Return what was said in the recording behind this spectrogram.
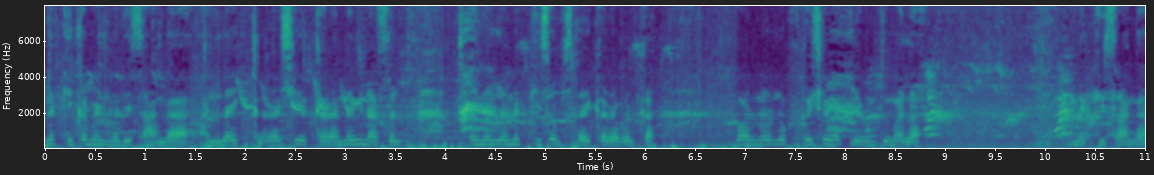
नक्की कमेंटमध्ये सांगा आणि लाईक करा शेअर करा. नवीन असेल चॅनलला नक्की सबस्क्राईब करा बरं का. कॉर्नर लोक कसे वाटले म्हणून तुम्हाला? नक्की सांगा.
